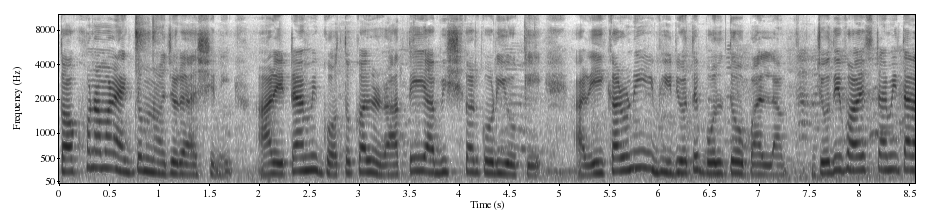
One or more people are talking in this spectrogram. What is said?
তখন আমার একদম নজরে আসেনি। আর এটা আমি গতকাল রাতেই আবিষ্কার করি ওকে। আর এই কারণেই এই ভিডিওতে বলতেও পারলাম। যদি ভয়েসটা আমি তার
